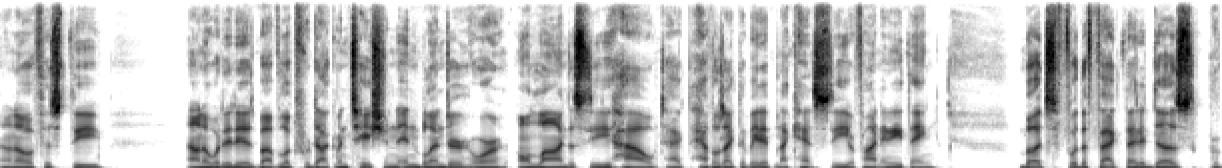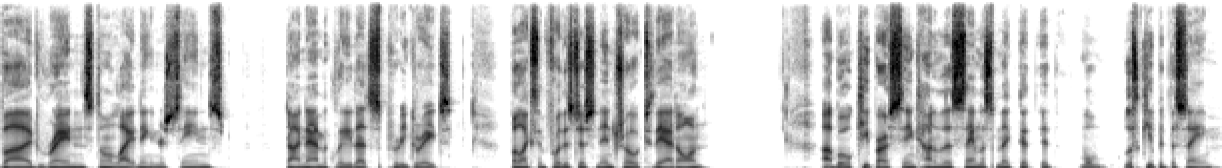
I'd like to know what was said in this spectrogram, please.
I don't know if it's the, I don't know what it is, but I've looked for documentation in Blender or online to see how to have those activated and I can't see or find anything. But for the fact that it does provide rain and snow and lightning in your scenes dynamically, that's pretty great. But like I said before, this is just an intro to the add-on. Uh, but we'll keep our scene kind of the same. Let's make it, it well, let's keep it the same.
